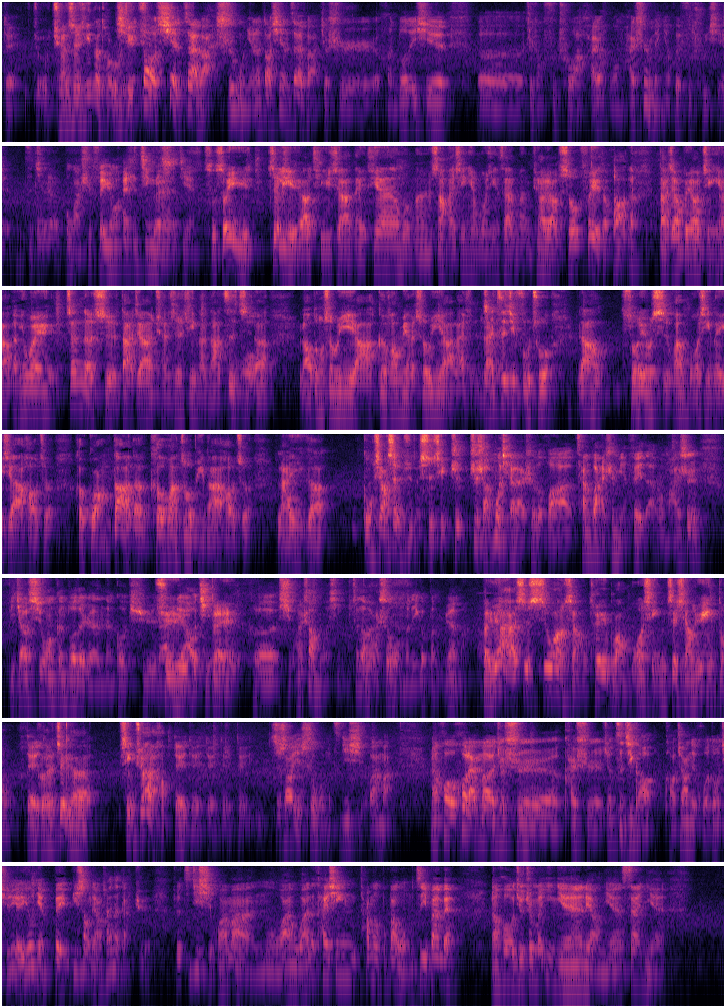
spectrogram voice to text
对，就全身心的投入进去。到现在吧，十五年了，到现在吧，就是很多的一些呃这种付出啊，还我们还是每年会付出一些自己的，不管是费用还是精力时间。所所以这里也要提一下，哪天我们上海新年模型赛门票要收费的话，大家不要惊讶，因为真的是大家全身心的拿自己的劳动收益啊，各方面的收益啊，来来自己付出，让所有喜欢模型的一些爱好者和广大的科幻作品的爱好者来一个共襄盛举的事情。至至少目前来说的话，参观还是免费的。我们还是比较希望更多的人能够去来了解对和喜欢上模型，这个还是我们的一个本愿嘛。啊本愿还是希望想推广模型这项运动对和这个兴趣爱好。对对对对对，至少也是我们自己喜欢嘛。然后后来嘛，就是开始就自己搞搞这样的活动，其实也有点被逼上梁山的感觉，就自己喜欢嘛，玩玩的开心，他们不办我们自己办呗。然后就这么一年、两年、三年，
